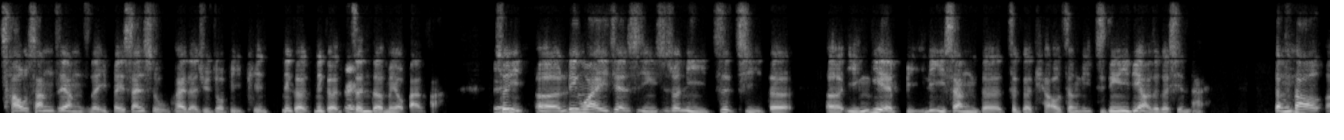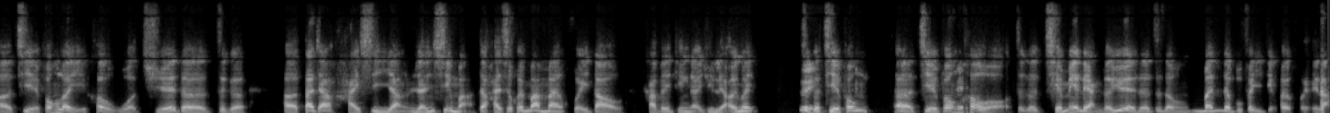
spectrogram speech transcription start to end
超商这样子的一杯三十五块的去做比拼，那个那个真的没有办法。所以呃，另外一件事情是说你自己的呃营业比例上的这个调整，你指定一定要这个心态。等到呃解封了以后，我觉得这个呃大家还是一样人性嘛，都还是会慢慢回到咖啡厅来去聊，因为这个解封。呃，解封后哦，这个前面两个月的这种闷的部分一定会回来，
